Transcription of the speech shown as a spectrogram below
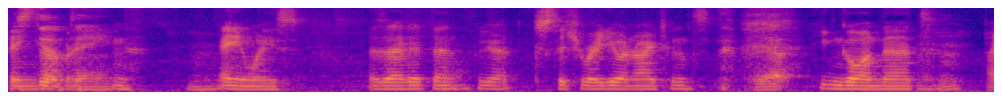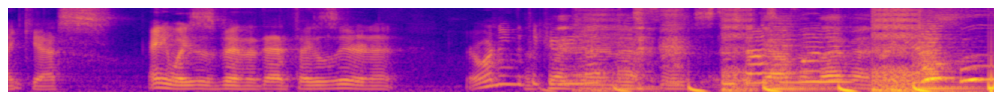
thing. still a thing. Mhm. Anyways, is that it then? We got Stitcher Radio and iTunes. Yeah. You can go on that, Mhm. I guess. Anyways, this has been the Dead Pixels Internet. They're running the picture. Internet. since 2011. 2011. Woohoo!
